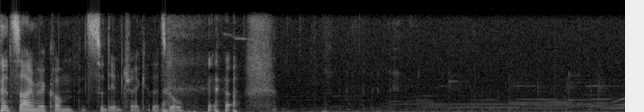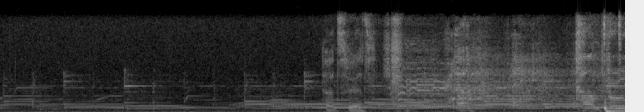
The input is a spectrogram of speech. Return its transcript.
würde sagen, wir kommen jetzt zu dem Track. Let's go. Hört's jetzt. Ja. Come through.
